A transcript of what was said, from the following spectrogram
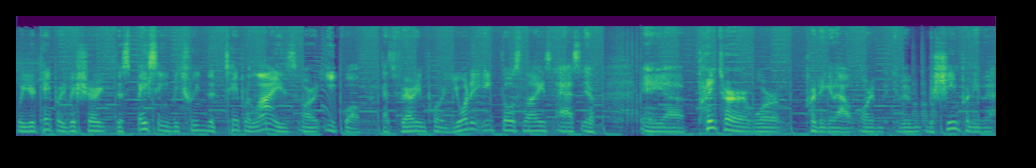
when you're tapering, make sure the spacing between the taper lines are equal. That's very important. You want to ink those lines as if a uh, printer were printing it out or a machine printing that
